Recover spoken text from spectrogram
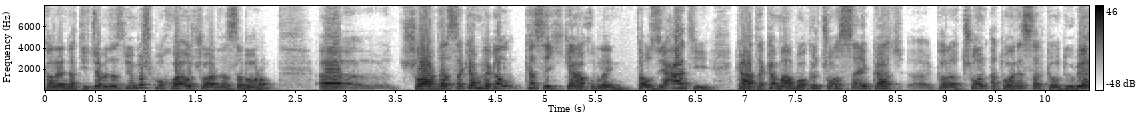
کەڵێ نەتیجە بەدەست بێ بەشکم خۆی ئەو چوار دەستە بڕم چوار دەستەکەم لەگەڵ کەسێکی کا خو بڵین تەوزیعاتی کاتەکەمان بۆ کرد چۆن سعیب کات کەڵە چۆن ئەتوانێت سەرکەوتوو بێ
